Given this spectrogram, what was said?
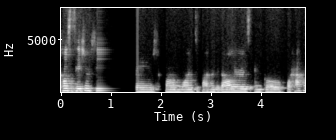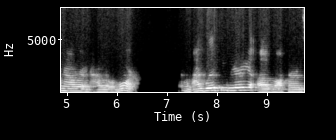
Consultation fees range from one to five hundred dollars and go for half an hour, an hour, or more. Um, I would be wary of law firms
